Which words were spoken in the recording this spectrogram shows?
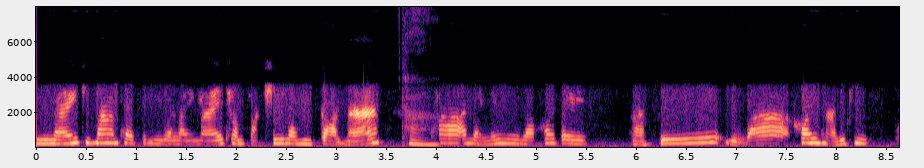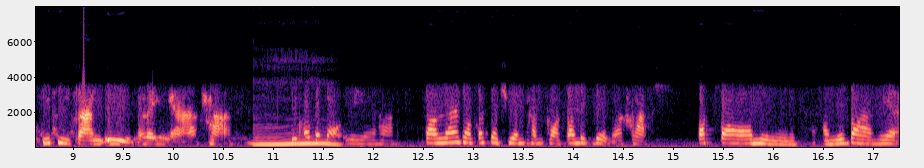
มีไหมที่บ้านพอจะมีอะไรไหมทำจากที่เรามีก่อนนะค่ะถ้าอันไหนไม่มีเราค่อยไปหาซื้อหรือว่าค่อยหาวิธีวิธีการอื่นอะไรอย่างเงี้ยค่ะอืมคือเขาจะบอกเองอะค่ะ ตอนแรกเราก็จะชวนทำก่อนตอนเด็กๆอะค่ะปักปอหนึ่งอนุบาลเนี่ย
